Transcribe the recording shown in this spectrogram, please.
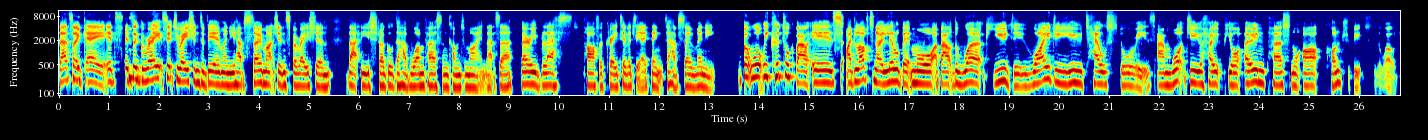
that's okay. It's it's a great situation to be in when you have so much inspiration that you struggle to have one person come to mind. That's a very blessed path of creativity, I think, to have so many. But what we could talk about is I'd love to know a little bit more about the work you do. Why do you tell stories? And what do you hope your own personal art contributes to the world?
